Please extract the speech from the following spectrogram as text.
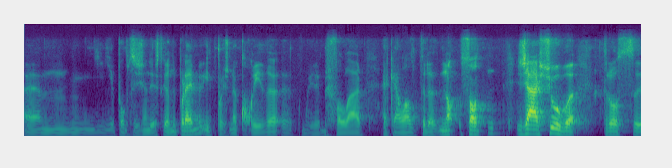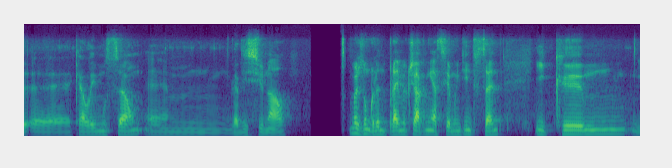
um, e a pole position deste grande prémio, e depois na corrida, eh, como iremos falar, aquela altera... Não, só, já a chuva trouxe uh, aquela emoção um, adicional, mas um grande prémio que já vinha a ser muito interessante e que, um, e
